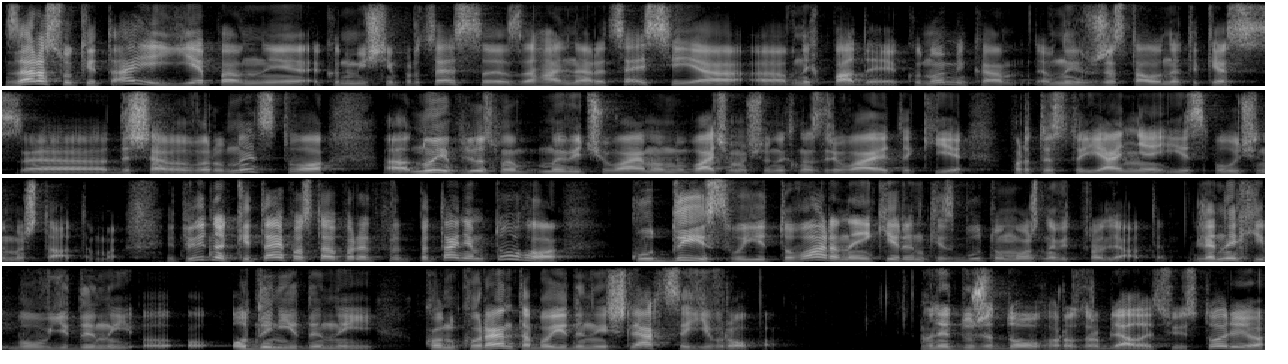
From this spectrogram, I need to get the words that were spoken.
Зараз у Китаї є певні економічні процеси, загальна рецесія. Них падає економіка, в них вже стало не таке е, дешеве виробництво. Е, Ну і плюс ми, ми відчуваємо, ми бачимо, що в них назрівають такі протистояння із Сполученими Штатами. Відповідно, Китай постав перед питанням того, куди свої товари, на які ринки збуту можна відправляти. Для них був єдиний один єдиний конкурент або єдиний шлях це Європа. Вони дуже довго розробляли цю історію.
